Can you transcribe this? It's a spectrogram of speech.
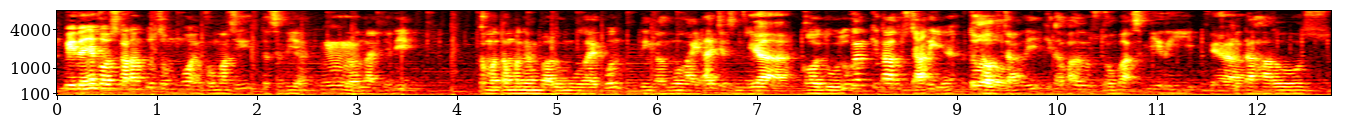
bedanya kalau sekarang tuh semua informasi tersedia Hmm. online jadi teman-teman yang baru mulai pun tinggal mulai aja sebenarnya Ya, kalau dulu kan kita harus cari ya Betul. Kita harus cari kita harus coba sendiri Ya. kita harus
